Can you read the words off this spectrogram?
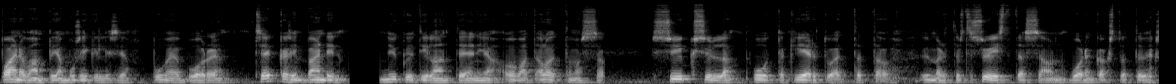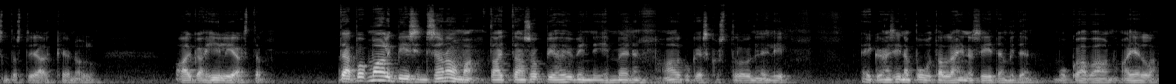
painavampia musiikillisia puheenvuoroja. Tsekkasin bändin nykytilanteen ja ovat aloittamassa syksyllä uutta kiertuetta, että ymmärrettävistä syistä tässä on vuoden 2019 jälkeen ollut aika hiljaista. Tämä Bob Marley-biisin sanoma taitaa sopia hyvin niihin meidän alkukeskusteluihin, eli eiköhän siinä puhuta lähinnä siitä, miten mukavaa on ajella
